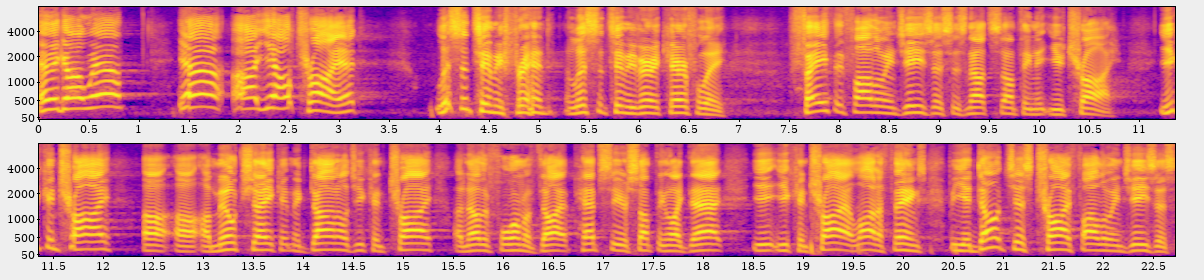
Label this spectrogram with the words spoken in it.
And they go, Well, yeah, uh, yeah, I'll try it. Listen to me, friend, and listen to me very carefully. Faith in following Jesus is not something that you try. You can try a, a, a, milkshake at McDonald's. You can try another form of Diet Pepsi or something like that. You, you can try a lot of things, but you don't just try following Jesus.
